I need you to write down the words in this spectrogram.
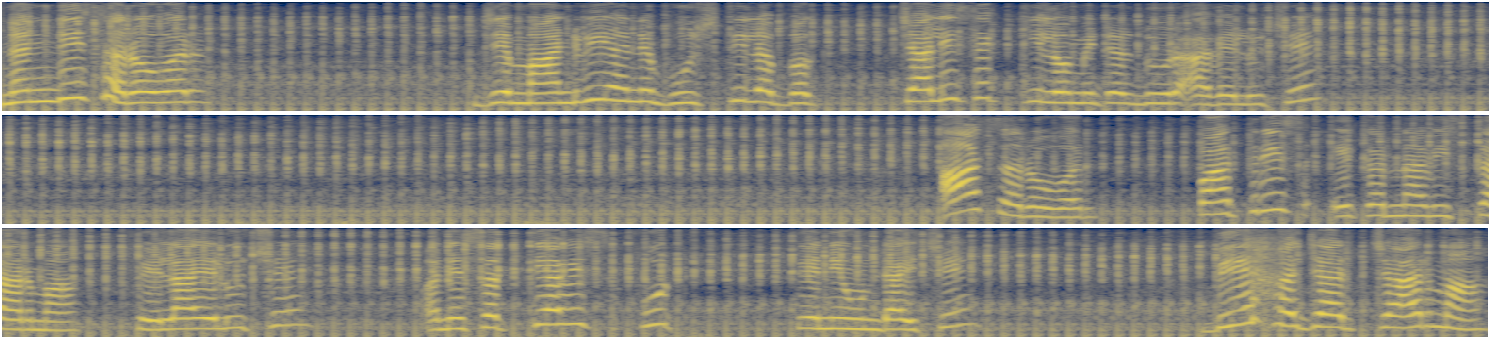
નંદી સરોવર જે માંડવી અને ભુજથી લગભગ ચાલીસેક કિલોમીટર દૂર આવેલું છે. આ સરોવર પાંત્રીસ એકરના વિસ્તારમાં ફેલાયેલું છે અને સત્યાવીસ ફૂટ તેની ઊંડાઈ છે. બે હજાર ચારમાં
